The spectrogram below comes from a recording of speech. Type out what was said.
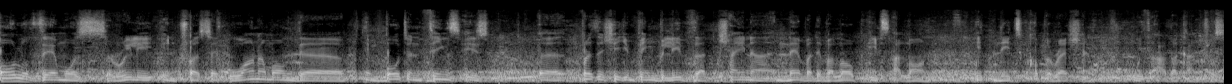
all of them was really interested. One among the important things is uh, President Xi Jinping believed that China never developed it alone. It needs cooperation with other countries.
